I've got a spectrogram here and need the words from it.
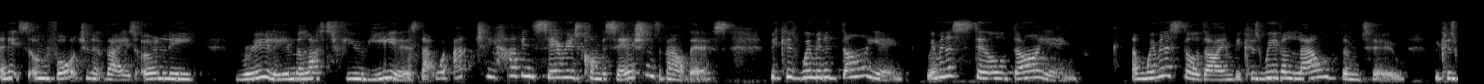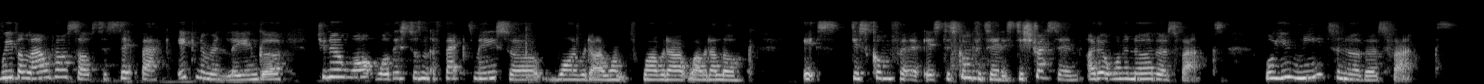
And it's unfortunate that it's only really in the last few years that we're actually having serious conversations about this because women are dying. Women are still dying. And women are still dying because we've allowed them to, because we've allowed ourselves to sit back ignorantly and go, do you know what? Well, this doesn't affect me, so why would I want? Why would I? Why would I look? It's discomfort. It's discomforting. It's distressing. I don't want to know those facts. Well, you need to know those facts.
